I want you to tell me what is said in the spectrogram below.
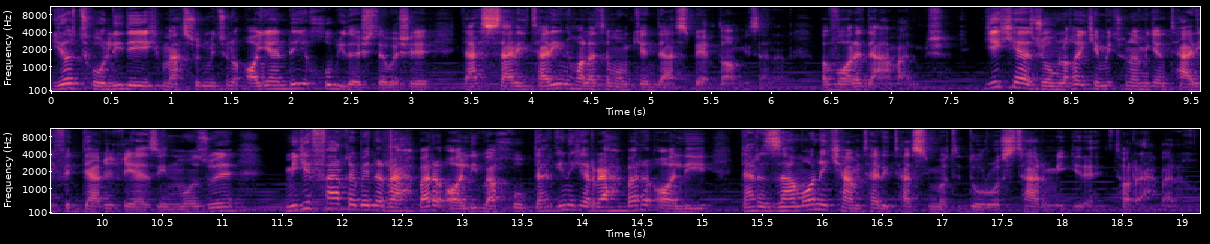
یا تولید یک محصول می‌تونه آینده خوبی داشته باشه در سریعترین حالت ممکن دست به اقدام می‌زنن و وارد عمل میشن. یکی از جمله هایی که می‌تونم میگم تعریف دقیقی از این موضوع میگه فرق بین رهبر عالی و خوب در اینه که رهبر عالی در زمان کمتری تصمیمات درستتر می‌گیره تا رهبر خوب.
